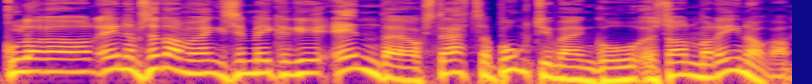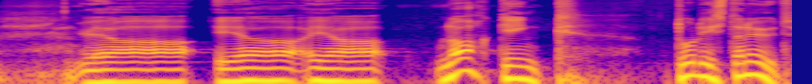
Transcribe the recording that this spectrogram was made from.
kuule, aga ennem seda me mängisime ikkagi enda jaoks tähtsa punktimängu San Marinoga ja, ja, ja noh, Kink, tulista nüüd.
